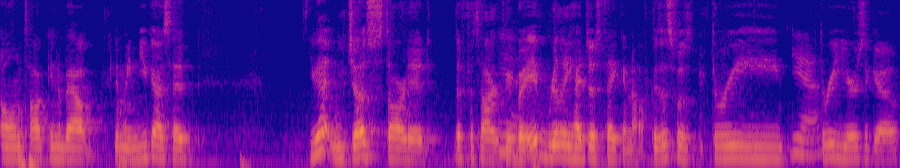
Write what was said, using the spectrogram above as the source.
on talking about, I mean, you guys had, you hadn't just started the photography, Yeah. but it really had just taken off because this was three, Yeah. three years ago.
